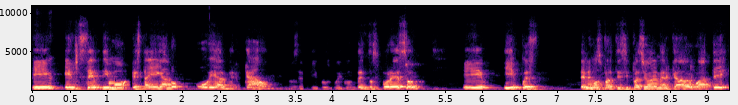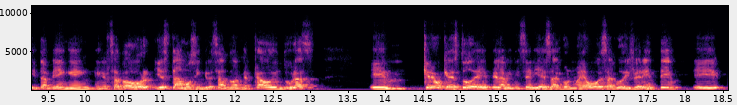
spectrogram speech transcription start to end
Eh, el séptimo está llegando hoy al mercado, nos sentimos muy contentos por eso. Eh, y pues tenemos participación en el mercado de Guate y también en, en El Salvador y estamos ingresando al mercado de Honduras. Em, creo que esto de, de, la miniserie es algo nuevo, es algo diferente. Eh,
